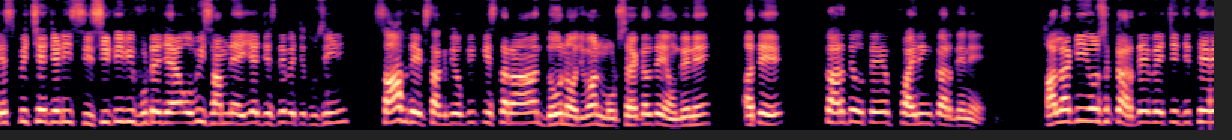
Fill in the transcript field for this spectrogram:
ਇਸ ਪਿੱਛੇ ਜਿਹੜੀ ਸੀਸੀਟੀਵੀ ਫੁਟੇਜ ਹੈ, ਉਹ ਵੀ ਸਾਹਮਣੇ ਆਈ ਹੈ, ਜਿਸ ਦੇ ਵਿੱਚ ਤੁਸੀਂ ਸਾਫ਼ ਦੇਖ ਸਕਦੇ ਹੋ ਕਿ ਕਿਸ ਤਰ੍ਹਾਂ ਦੋ ਨੌਜਵਾਨ ਮੋਟਰਸਾਈਕਲ ਤੇ ਆਉਂਦੇ ਨੇ। ਅਤੇ ਘਰ ਦੇ ਉੱਤੇ ਫਾਇਰਿੰਗ ਕਰਦੇ ਨੇ। ਹਾਲਾਂਕਿ ਉਸ ਘਰ ਦੇ ਵਿੱਚ ਜਿੱਥੇ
